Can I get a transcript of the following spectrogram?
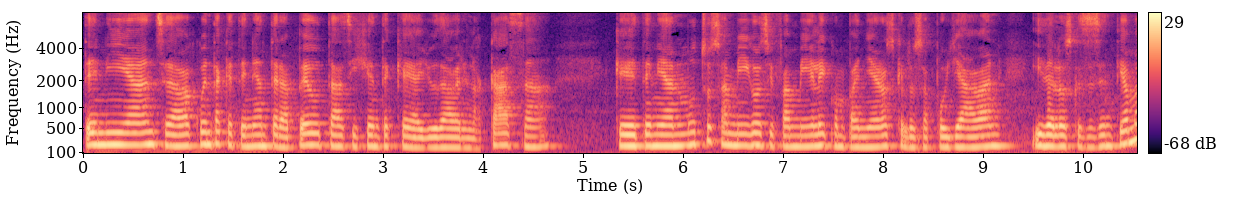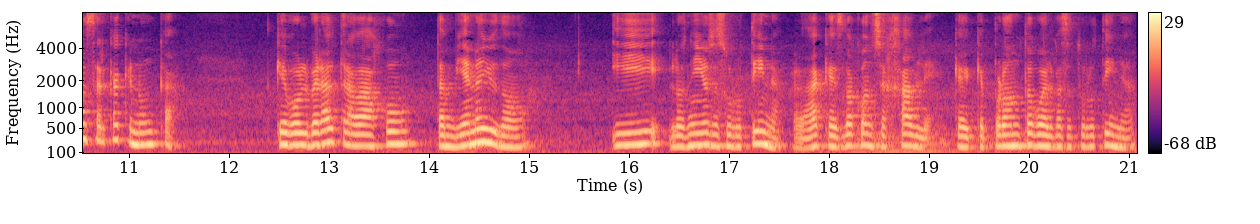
Tenían, se daba cuenta que tenían terapeutas y gente que ayudaba en la casa, que tenían muchos amigos y familia y compañeros que los apoyaban y de los que se sentía más cerca que nunca. Que volver al trabajo también ayudó y los niños a su rutina, ¿verdad? Que es lo aconsejable, que, que pronto vuelvas a tu rutina.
